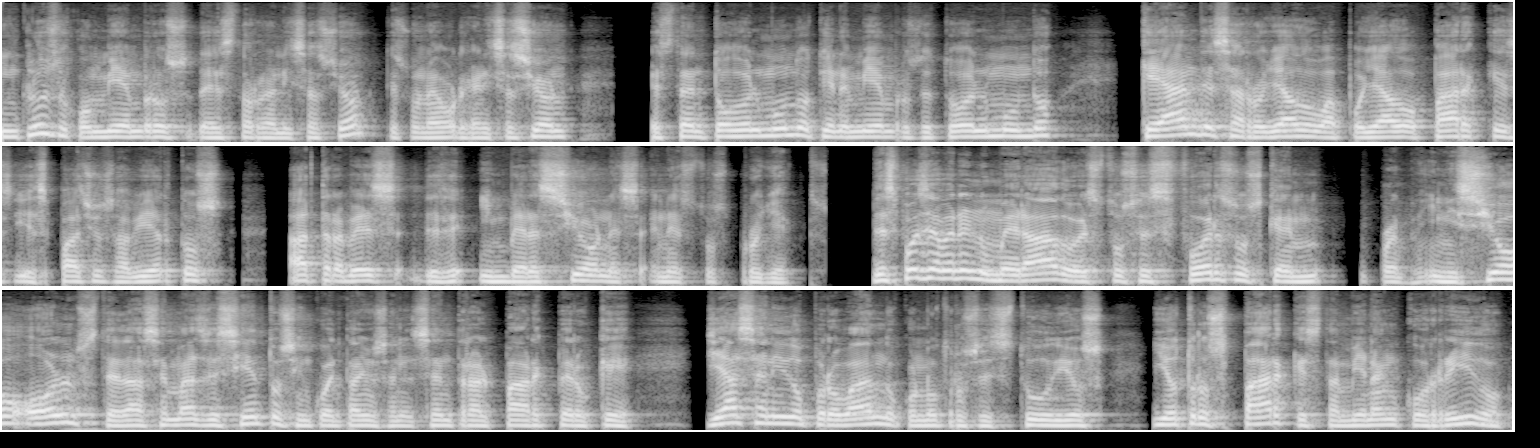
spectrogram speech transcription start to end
incluso con miembros de esta organización, que es una organización que está en todo el mundo, tiene miembros de todo el mundo, que han desarrollado o apoyado parques y espacios abiertos a través de inversiones en estos proyectos. Después de haber enumerado estos esfuerzos que inició Olmsted hace más de 150 años en el Central Park, pero que ya se han ido probando con otros estudios y otros parques también han corrido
